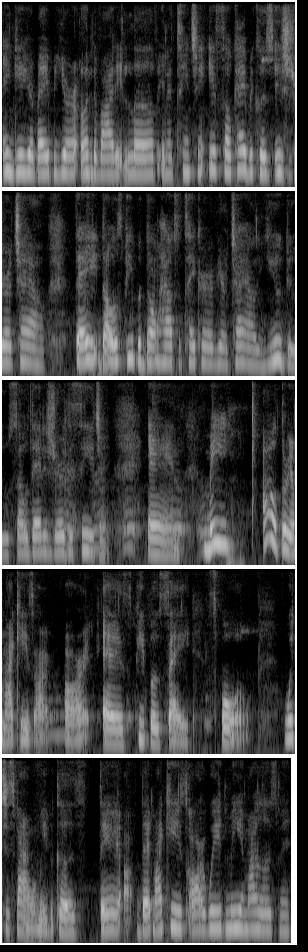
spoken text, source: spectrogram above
and give your baby your undivided love and attention, it's okay because it's your child. They those people don't have to take care of your child. You do. So that is your decision. And me, all three of my kids are are as people say spoiled, which is fine with me because they that my kids are with me and my husband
